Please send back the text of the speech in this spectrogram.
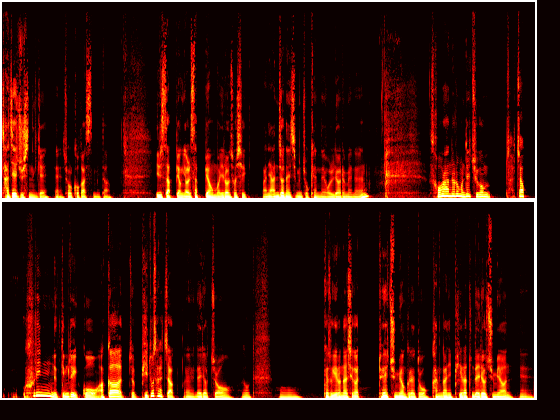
자제해 주시는 게 예, 좋을 것 같습니다. 일사병, 열사병 뭐 이런 소식 많이 안전해지면 좋겠네요. 올 여름에는. 서울 하늘은 근데 지금 살짝 흐린 느낌도 있고 아까 저 비도 살짝 예, 내렸죠. 그래서 어, 계속 이런 날씨가 돼주면 그래도 간간히 비라도 내려주면 예,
